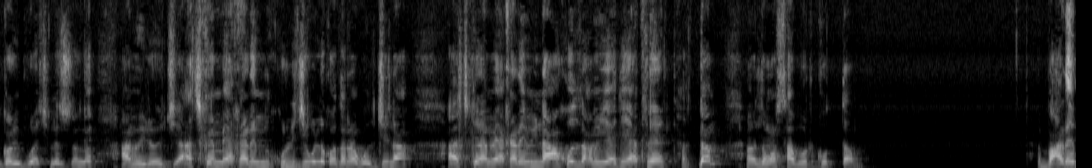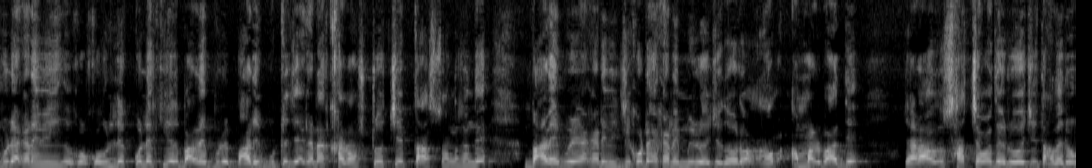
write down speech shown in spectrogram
গরিবপুরা ছেলের সঙ্গে আমি রয়েছি। আজকে আমি একাডেমি খুলেছি বলে কথাটা বলছি না। আজকে আমি একাডেমি না খুলতাম আমি যদি অ্যাথলেট থাকতাম, আমি তোমার সাপোর্ট করতাম। বারুইপুর একাডেমি উল্লেখ করলে কী হয়? বারুইপুরে, বারুইপুরটা জায়গাটা নষ্ট হচ্ছে, তার সঙ্গে সঙ্গে বারেপুর একাডেমি যে কটা একাডেমি রয়েছে, ধরো আমার বাদে যারা হয়তো সাচ্চাবাদে রয়েছে, তাদেরও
